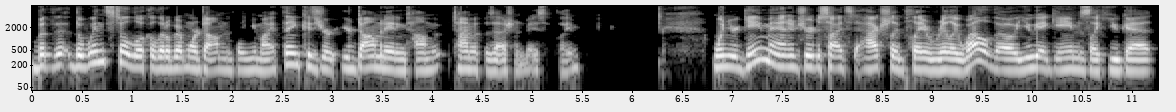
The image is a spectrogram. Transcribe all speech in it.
but the, the wins still look a little bit more dominant than you might think because you're you're dominating time time of possession basically. When your game manager decides to actually play really well, though, you get games like you get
